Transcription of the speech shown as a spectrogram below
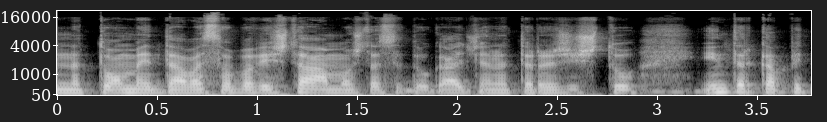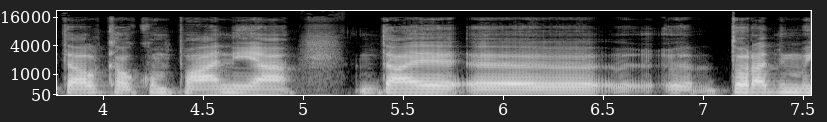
na tome da vas obavještavamo što se događa na tržištu. Interkapital kao kompanija daje, to radimo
